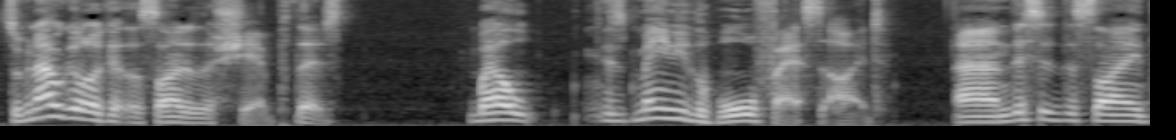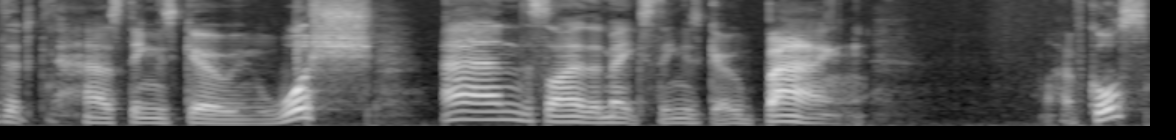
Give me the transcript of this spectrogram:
So we're now going to look at the side of the ship that's, well, is mainly the warfare side. And this is the side that has things going whoosh, and the side that makes things go bang. Of course,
